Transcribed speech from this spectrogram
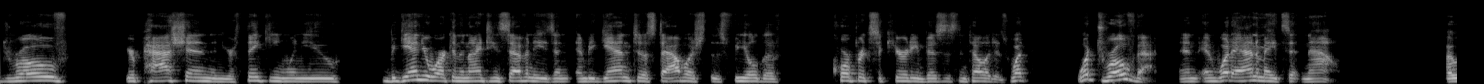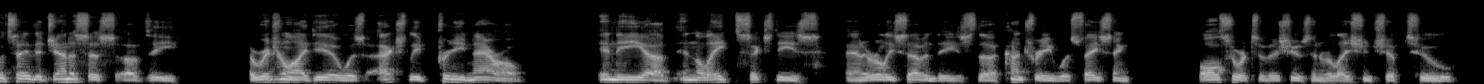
drove your passion and your thinking when you began your work in the 1970s and, and began to establish this field of corporate security and business intelligence. What what drove that and, and what animates it now? I would say the genesis of the original idea was actually pretty narrow. In the uh, in the late 60s and early 70s, the country was facing all sorts of issues in relationship to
